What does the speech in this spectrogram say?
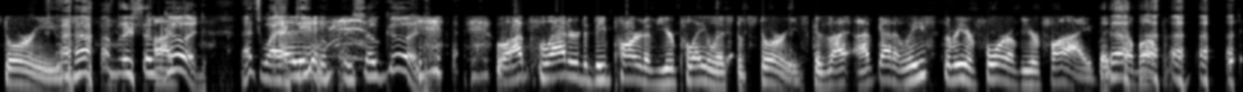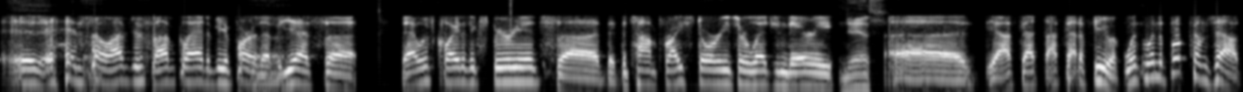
stories. They're so Uh, good. That's why I keep them. They're so good. well, I'm flattered to be part of your playlist of stories because I I've got at least three or four of your five that come up, and, and so I'm just I'm glad to be a part of that. But yes, uh, that was quite an experience. Uh, the, the Tom Price stories are legendary. Yes. Uh, yeah, I've got I've got a few. When when the book comes out,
